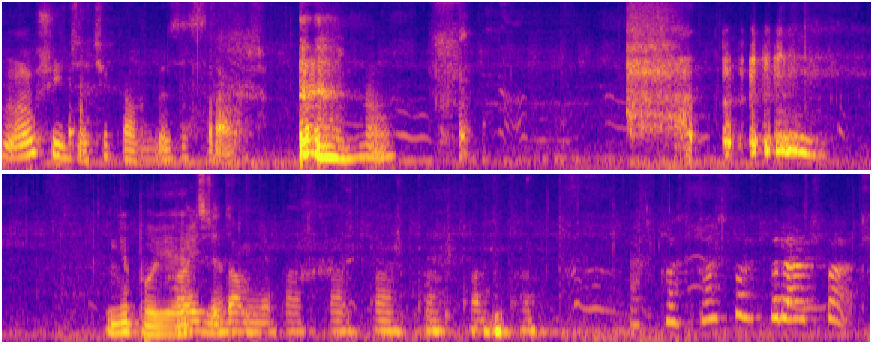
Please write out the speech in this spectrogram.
No już idzie, ciekawe, by zasrałeś. No. Nie idzie pojedzie. do mnie, patrz, patrz, patrz, patrz, patrz, patrz. Patrz, patrz, patrz, patrz, patrz, patrz.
